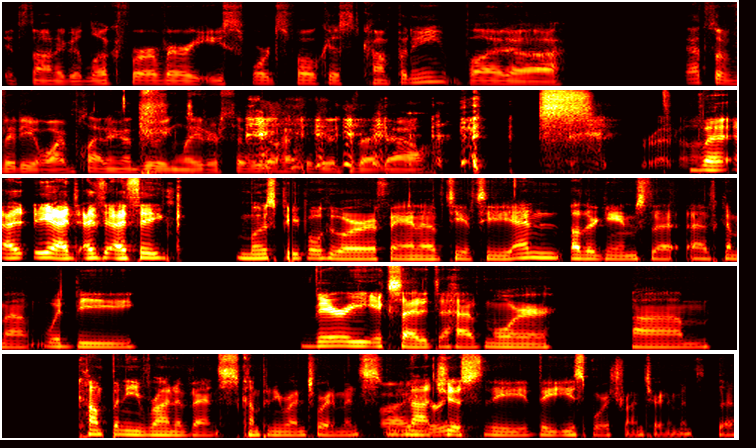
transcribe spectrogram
it's not a good look for a very esports focused company. But uh, that's a video I'm planning on doing later, so we don't have to get into that now. right on. but I, yeah, I, th- I think most people who are a fan of TFT and other games that have come out would be very excited to have more um, company run events, company run tournaments, I not agree. just the the esports run tournaments. So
